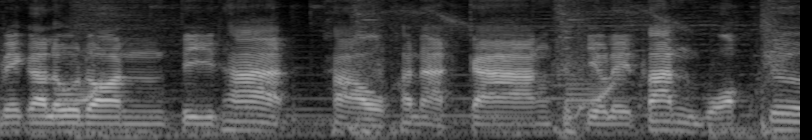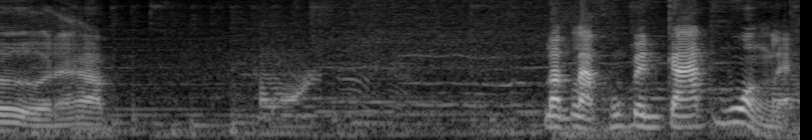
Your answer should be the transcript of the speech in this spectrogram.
เมกาโลดอนตีธาตุเผ่าขนาดกลางสเกลเลตันวอล์กเกอร์นะครับ หลักๆคงเป็นการ์ดม่วงแหละ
